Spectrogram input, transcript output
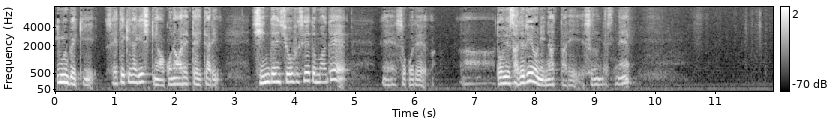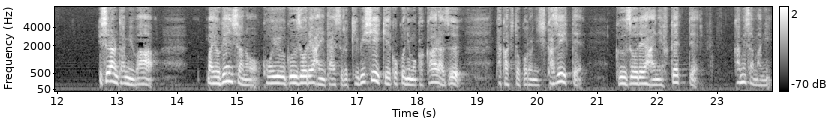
忌むべき性的な儀式が行われていたり神殿娼婦制度まで、えー、そこで導入されるようになったりするんですね。イスラエルの民は、まあ、預言者のこういう偶像礼拝に対する厳しい警告にもかかわらず高きところに近づいて偶像礼拝にふけって神様に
